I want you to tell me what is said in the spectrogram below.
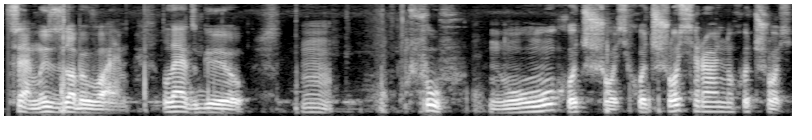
Все, ми забиваємо. Let's go. Фуф. Ну, хоч щось, хоч щось реально, хоч щось.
